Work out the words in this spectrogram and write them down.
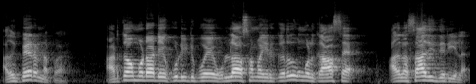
அதுக்கு பேர் என்னப்பா? அடுத்தவங்க முன்னாடியை கூட்டிகிட்டு போய் உல்லாசமாக இருக்கிறது உங்களுக்கு ஆசை. அதில் சாதி தெரியல.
